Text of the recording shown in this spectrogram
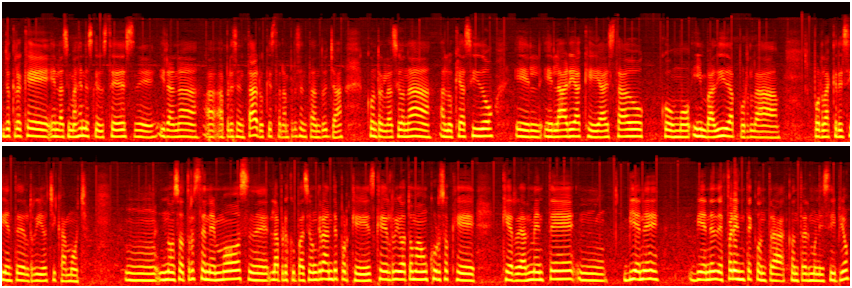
Yo creo que en las imágenes que ustedes eh, irán a, presentar o que estarán presentando ya con relación a, lo que ha sido el, área que ha estado como invadida por la, por la creciente del río Chicamocha. Mm, nosotros tenemos eh, la preocupación grande porque es que el río ha tomado un curso que, que realmente mm, viene viene de frente contra, contra el municipio,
